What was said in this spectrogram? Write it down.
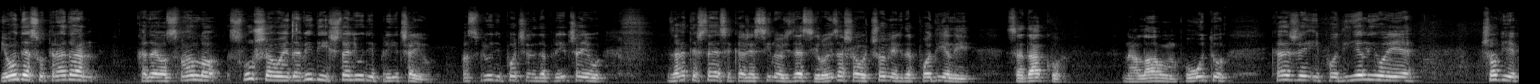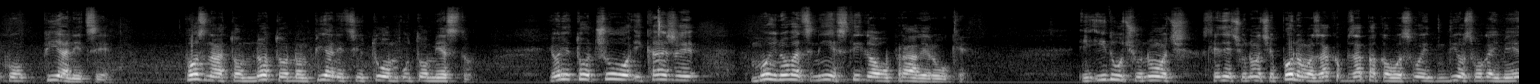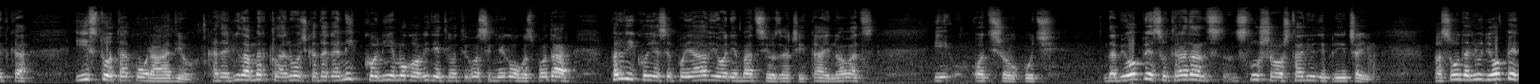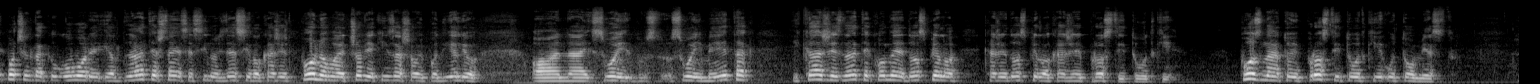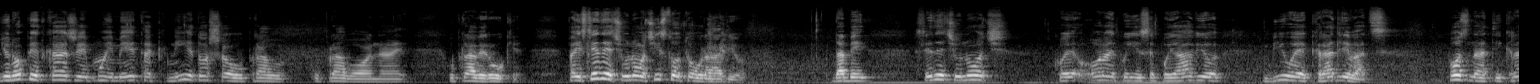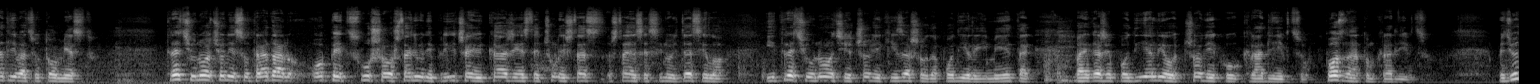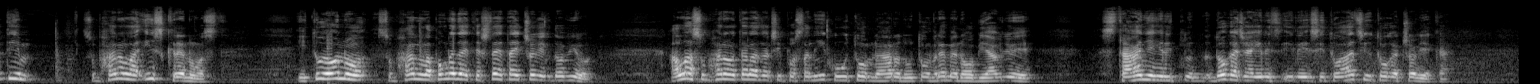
I onda sutradan, kada je osvanlo, slušao je da vidi šta ljudi pričaju. Pa su ljudi počeli da pričaju, znate šta je se, kaže, sinoć desilo. Izašao čovjek da podijeli sadaku na Allahovom putu, kaže, i podijelio je čovjeku pijanice, poznatom, notornom pijanici u tom, u tom mjestu. I on je to čuo i kaže, moj novac nije stigao u prave ruke. I iduću noć, sljedeću noć je ponovo zapakao svoj dio svoga imetka, isto tako uradio. Kada je bila mrkla noć, kada ga niko nije mogao vidjeti osim njegov gospodar, prvi koji je se pojavio, on je bacio znači taj novac i otišao kući. Da bi opet sutradan slušao šta ljudi pričaju. Pa su onda ljudi opet počeli da govore, jel znate šta je se sinoć desilo? Kaže, ponovo je čovjek izašao i podijelio onaj svoj, svoj metak i kaže, znate kome je dospjelo? Kaže, dospjelo, kaže, prostitutki. Poznatoj prostitutki u tom mjestu. I on opet kaže, moj metak nije došao u pravo, u pravo onaj, u prave ruke. Pa i sljedeću noć isto to uradio. Da bi sljedeću noć, koje, onaj koji je se pojavio, bio je kradljivac, poznati kradljivac u tom mjestu. Treću noć on je sutradan opet slušao šta ljudi pričaju i kaže jeste čuli šta, šta je se sinoć desilo. I treću noć je čovjek izašao da podijeli imetak, pa je kaže podijelio čovjeku kradljivcu, poznatom kradljivcu. Međutim, subhanallah, iskrenost, i tu je ono, subhanallah, pogledajte šta je taj čovjek dobio. Allah subhanahu wa ta'ala, znači poslaniku u tom narodu, u tom vremenu objavljuje stanje ili događaj ili, ili situaciju toga čovjeka.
